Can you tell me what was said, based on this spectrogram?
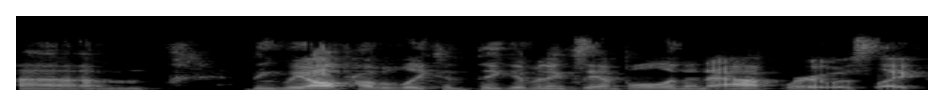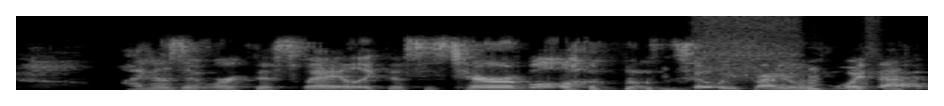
Um, I think we all probably can think of an example in an app where it was like, why does it work this way? Like this is terrible. so we try to avoid that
